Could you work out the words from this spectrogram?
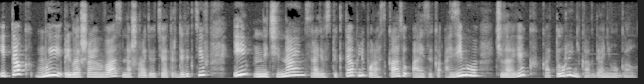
Итак, мы приглашаем вас в наш радиотеатр «Детектив» и начинаем с радиоспектакля по рассказу Айзека Азимова «Человек, который никогда не лгал».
